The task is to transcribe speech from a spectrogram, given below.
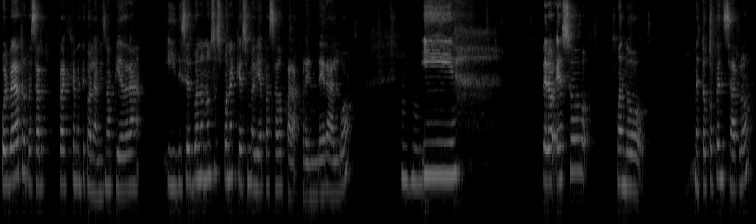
volver a tropezar prácticamente con la misma piedra y dices, bueno, no se supone que eso me había pasado para aprender algo. Y, pero eso, cuando me tocó pensarlo,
